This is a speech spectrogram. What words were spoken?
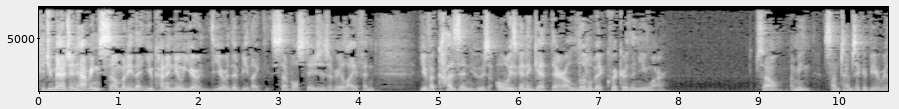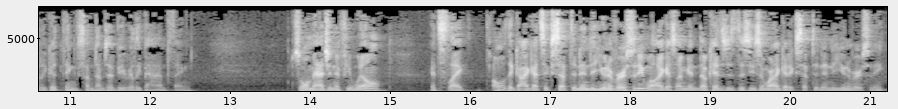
Could you imagine having somebody that you kind of knew you're, you're, there'd be like several stages of your life and you have a cousin who's always going to get there a little bit quicker than you are? So, I mean, sometimes it could be a really good thing, sometimes it would be a really bad thing. So imagine, if you will, it's like, oh, the guy gets accepted into university. Well, I guess I'm getting, okay, this is the season where I get accepted into university.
